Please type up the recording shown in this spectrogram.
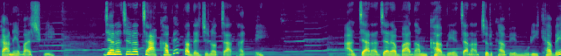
কানে বাসবে। যারা যারা চা খাবে, তাদের জন্য চা থাকবে। আর যারা যারা বাদাম খাবে, চানাচুর খাবে, মুড়ি খাবে,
